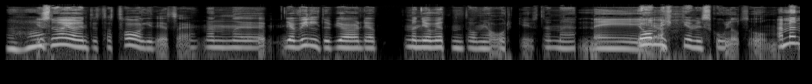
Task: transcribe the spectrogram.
jaha. Just nu har jag inte tagit tag i det så här. men eh, jag vill typ göra det. Men jag vet inte om jag orkar just nu. Med. Nej. Jag har mycket med skola och så. Ja, men,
